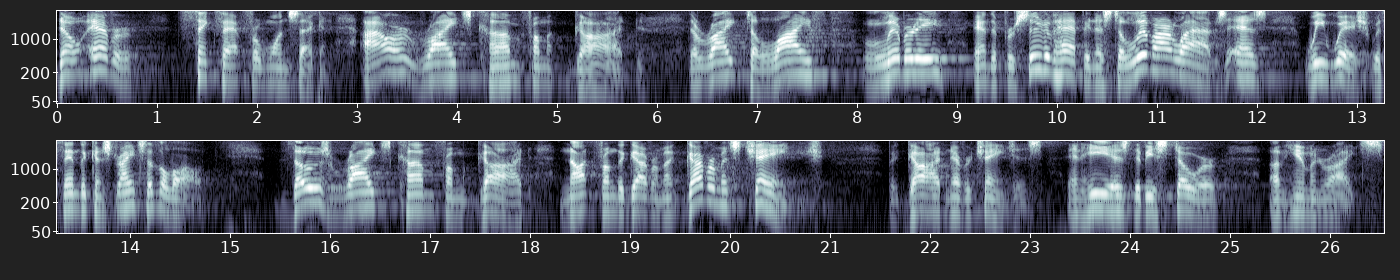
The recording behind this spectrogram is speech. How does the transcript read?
Don't ever think that for one second. Our rights come from God. The right to life, liberty, and the pursuit of happiness to live our lives as we wish within the constraints of the law. Those rights come from God, not from the government. Governments change, but God never changes, and He is the bestower of human rights.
